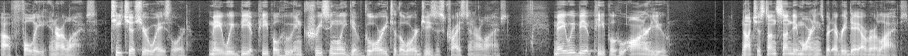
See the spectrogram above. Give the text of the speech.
uh, fully in our lives. Teach us your ways, Lord. May we be a people who increasingly give glory to the Lord Jesus Christ in our lives. May we be a people who honor you, not just on Sunday mornings, but every day of our lives.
